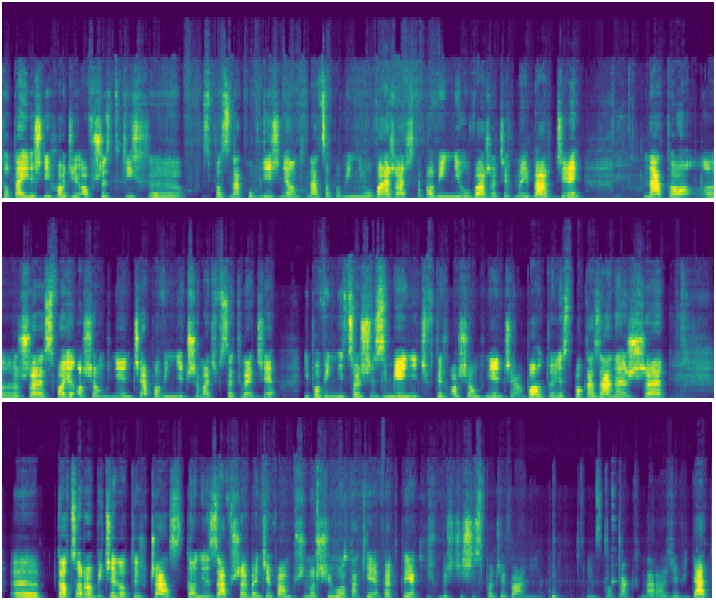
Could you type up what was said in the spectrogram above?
Tutaj, jeśli chodzi o wszystkich y, z podznaku bliźniąt, na co powinni uważać, to powinni uważać jak najbardziej na to, y, że swoje osiągnięcia powinni trzymać w sekrecie i powinni coś zmienić w tych osiągnięciach, bo tu jest pokazane, że to, co robicie dotychczas, to nie zawsze będzie Wam przynosiło takie efekty, jakich byście się spodziewali. Więc to tak na razie widać.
